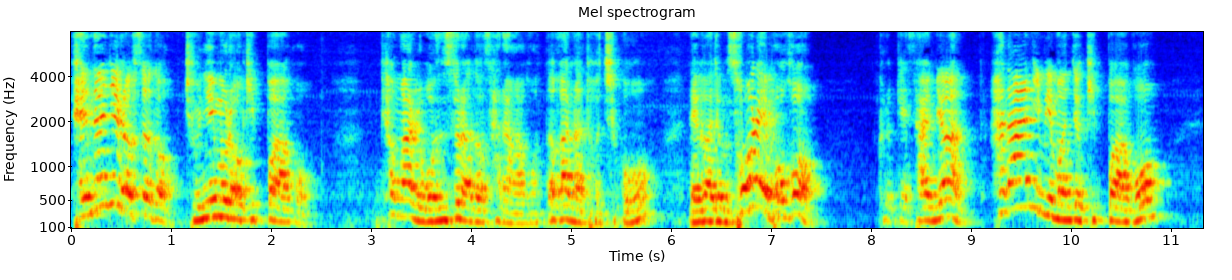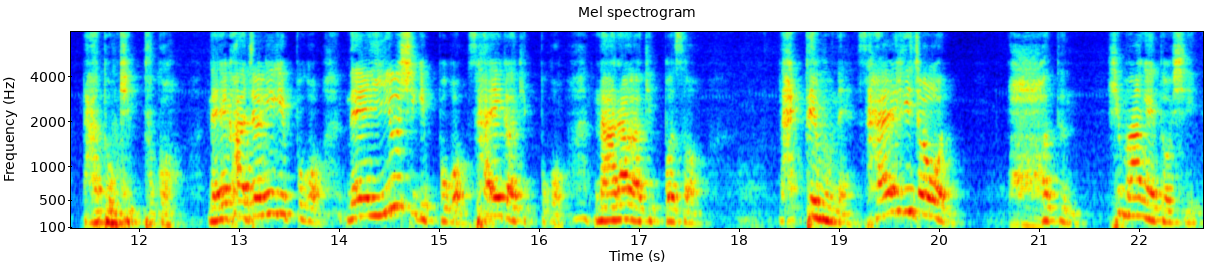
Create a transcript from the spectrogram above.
되는 일 없어도 주님으로 기뻐하고 평화를 원수라도 사랑하고 떡 하나 더 주고 내가 좀 손해보고 그렇게 살면 하나님이 먼저 기뻐하고 나도 기쁘고 내 가정이 기쁘고 내 이웃이 기쁘고 사회가 기쁘고 나라가 기뻐서 나 때문에 살기 좋은 모든 희망의 도시,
